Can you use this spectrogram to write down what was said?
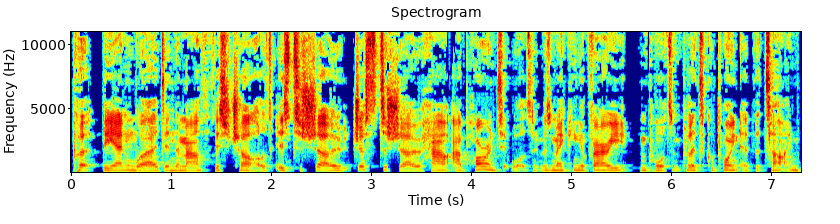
put the N word in the mouth of this child is to show, just to show how abhorrent it was. And it was making a very important political point at the time.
